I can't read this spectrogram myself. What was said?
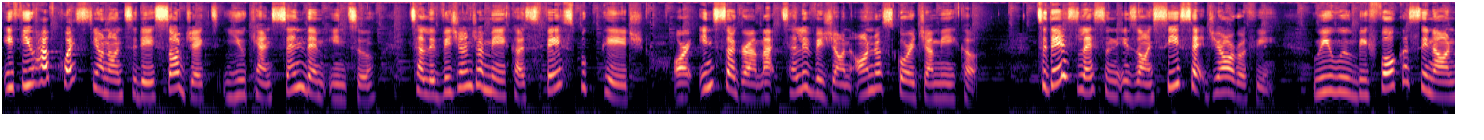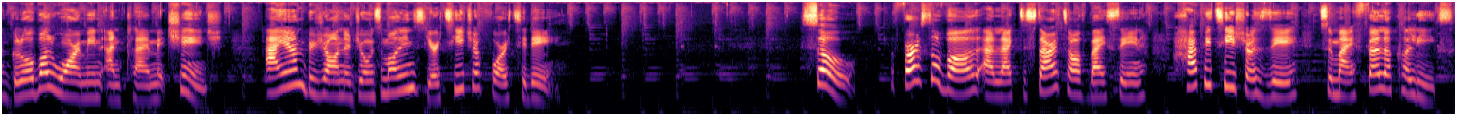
If you have questions on today's subject, you can send them into Television Jamaica's Facebook page or Instagram at television underscore Jamaica. Today's lesson is on CSEC Geography. We will be focusing on global warming and climate change. I am Borzana Jones Mullings, your teacher for today. So, first of all, I'd like to start off by saying Happy Teacher's Day to my fellow colleagues.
